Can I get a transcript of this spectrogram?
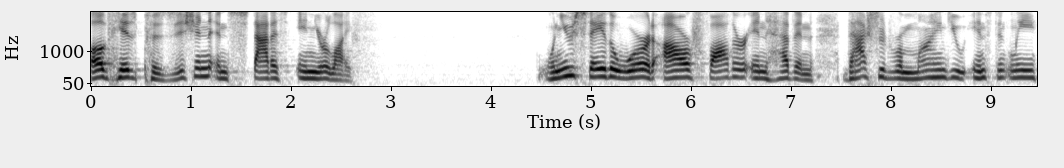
of his position and status in your life. When you say the word, Our Father in heaven, that should remind you instantly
